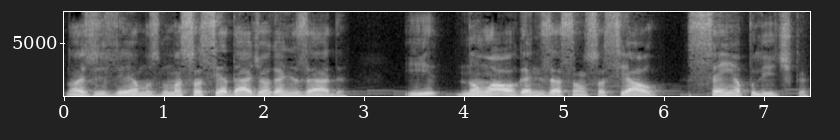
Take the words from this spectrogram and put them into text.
nós vivemos numa sociedade organizada e não há organização social sem a política.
